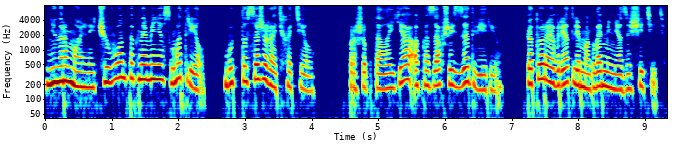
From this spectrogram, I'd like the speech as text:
«Ненормальный, чего он так на меня смотрел, будто сожрать хотел?» — прошептала я, оказавшись за дверью, которая вряд ли могла меня защитить.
